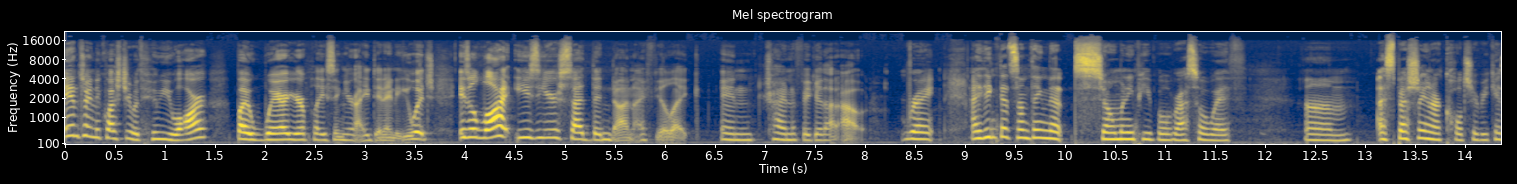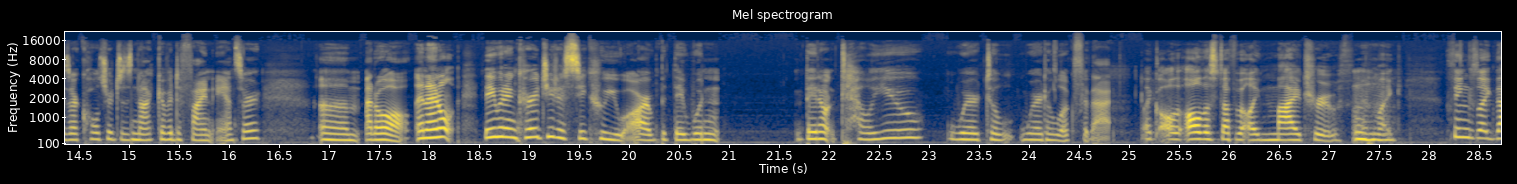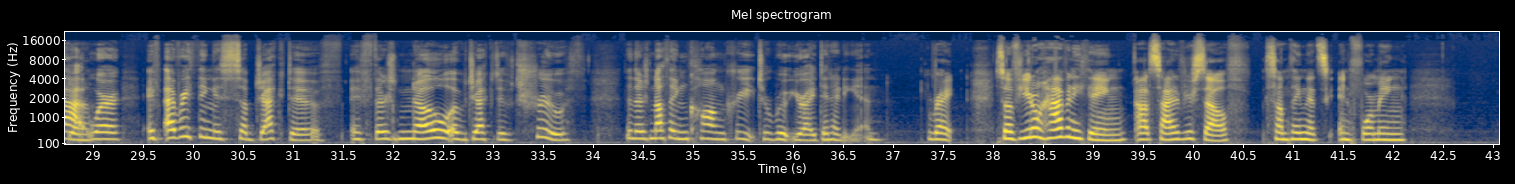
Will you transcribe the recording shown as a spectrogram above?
answering the question with who you are by where you're placing your identity, which is a lot easier said than done. I feel like in trying to figure that out. Right. I think that's something that so many people wrestle with, um, especially in our culture, because our culture does not give a defined answer um, at all. And I don't, they would encourage you to seek who you are, but they wouldn't, they don't tell you where to where to look for that. like all all the stuff about like my truth and Mhm. like things like that Yeah. where if everything is subjective if there's no objective truth then there's nothing concrete to root your identity in Right. So if you don't have anything outside of yourself, something that's informing,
